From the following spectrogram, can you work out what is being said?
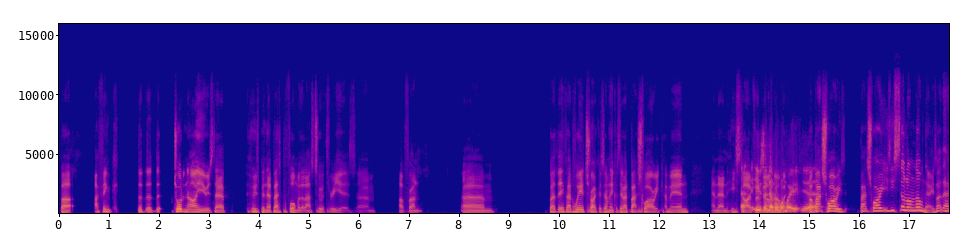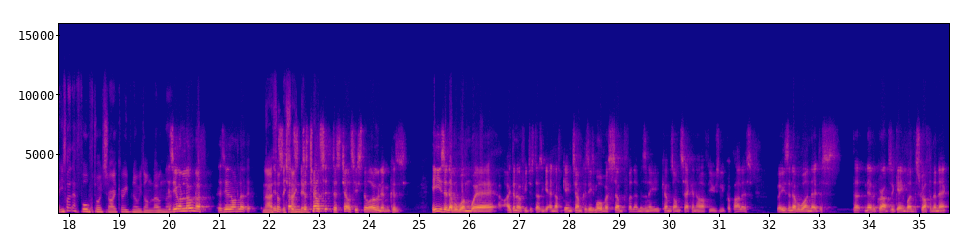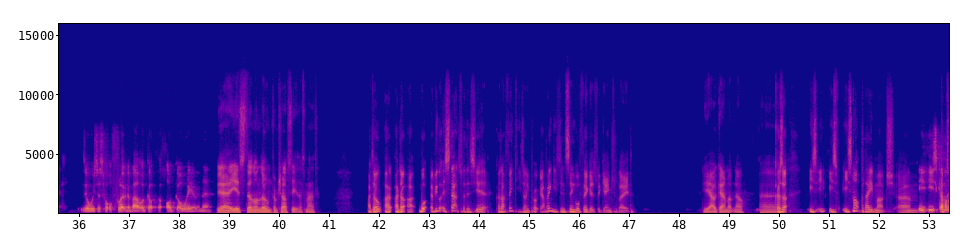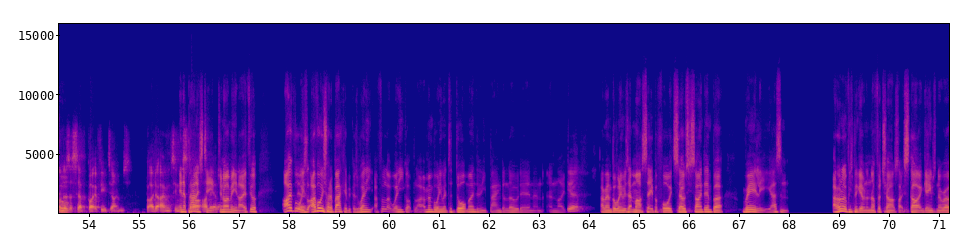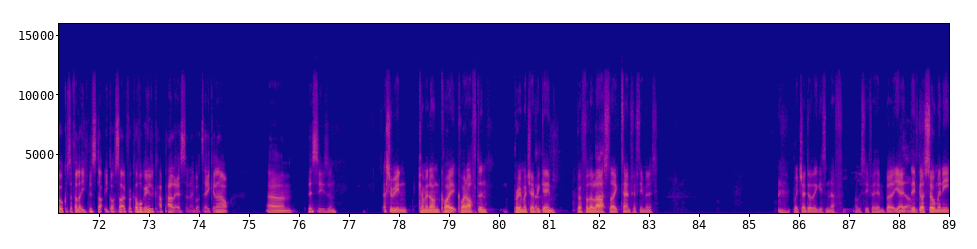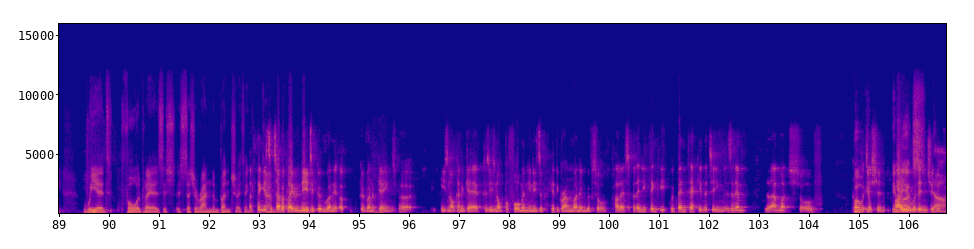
but I think the, the, the Jordan Ayew is their who's been their best performer the last two or three years um, up front. Um, but they've had weird strikers, haven't they? Because they've had Batshuayi come in, and then he started. for he a was bit on another one way. yeah. But Batshuayi's Batshuayi is he still on loan there? He's like that. He's like their fourth choice striker, even though he's on loan there. is he on loan? Off, is he on loan? No, I thought they Chelsea, signed him. Does Chelsea does Chelsea still own him? Because he's another one where I don't know if he just doesn't get enough game time because he's more of a sub for them, isn't he? He comes on second half usually for Palace, but he's another one that just that never grabs a game by the scruff of the neck. He's always just sort of floating about a go- odd goal here and there. Yeah, he is still on loan from Chelsea. That's mad. I don't. I, I don't. I, what have you got his stats for this year? Because I think he's only. Pro, I think he's in single figures for games played. Yeah, I'll get him up now. Uh, Because he's he's he's not played much. Um, He, he's come on all. as a sub quite a few times, but I, don't, I haven't seen in him a Palace start team. Do you know what I mean? Like, I feel, I've always, Yeah. I've always tried to back it because when he, I feel like when he got, I remember when he went to Dortmund and he banged a load in, and and like. Yeah. I remember when he was at Marseille before he'd Chelsea signed him, but really he hasn't. I don't know if he's been given enough a chance, like starting games in a row, because I feel like he's been start, he got started for a couple of games with Palace and then got taken out um, this season. He's actually been coming on quite quite often, pretty much every game, but for the last like 10, 15 minutes. Which I don't think is enough, obviously, for him. But yeah, No. they've got so many weird forward players. It's, it's such a random bunch, I think. I think it's the type of player who needs a good run, a good run of games, but he's not going to get it because he's not performing. He needs to hit the ground running with sort of Palace. But then you think he- with Benteke in the team, is it, them- is it that much sort of Well, it- competition? it Ayew works. was injured. No.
